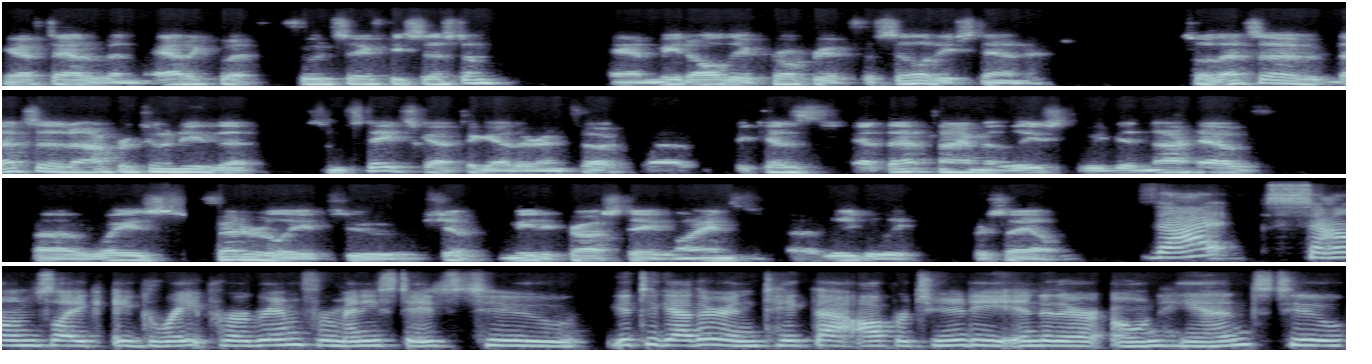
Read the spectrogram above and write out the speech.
You have to have an adequate food safety system and meet all the appropriate facility standards. So that's a that's an opportunity that some states got together and took uh, because at that time, at least, we did not have uh, ways federally to ship meat across state lines uh, legally for sale that sounds like a great program for many states to get together and take that opportunity into their own hands to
